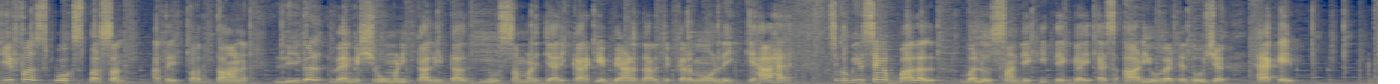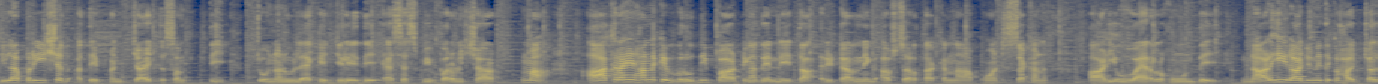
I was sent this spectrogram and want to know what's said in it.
ਚੀਫ ਸਪੋਕਸਪਰਸਨ ਅਤੇ ਪ੍ਰਧਾਨ ਲੀਗਲ ਵਿੰਗ ਸ਼੍ਰੋਮਣੀ ਅਕਾਲੀ ਦਲ ਨੂੰ ਸੰਮਣ ਜਾਰੀ ਕਰਕੇ ਬਿਆਨ ਦਰਜ ਕਰਵਾਉਣ ਲਈ ਕਿਹਾ ਹੈ। ਸੁਖਬੀਰ ਸਿੰਘ ਬਾਦਲ ਵੱਲੋਂ ਸਾਂਝੇ ਕੀਤੇ ਗਏ ਇਸ ਆਡੀਓ ਵਿੱਚ ਦੋਸ਼ ਹੈ ਕਿ ਜ਼ਿਲ੍ਹਾ ਪਰਿਸ਼ਦ ਅਤੇ ਪੰਚਾਇਤ ਸੰਮਤੀ ਚੋਣਾਂ ਨੂੰ ਲੈ ਕੇ ਜ਼ਿਲ੍ਹੇ ਦੇ ਐਸਐਸਪੀ ਵਰੁਣ ਸ਼ਰਮਾ ਆਖ ਰਹੇ ਹਨ ਕਿ ਵਿਰੋਧੀ ਪਾਰਟੀਆਂ ਦੇ ਨੇਤਾ ਰਿਟਰਨਿੰਗ ਅਫਸਰ ਤੱਕ ਨਾ ਪਹੁੰਚ ਸਕਣ। ਆਡੀਓ ਵਾਇਰਲ ਹੋਣ ਦੇ ਨਾਲ ਹੀ ਰਾਜਨੀਤਿਕ ਹਲਚਲ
